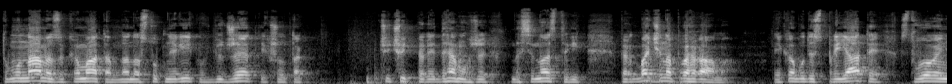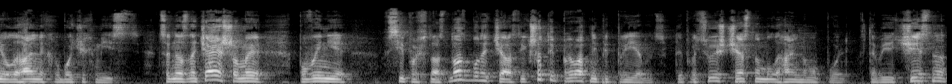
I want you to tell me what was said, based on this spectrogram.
Тому нами, зокрема, там, на наступний рік в бюджет, якщо так чуть-чуть перейдемо вже на 17 рік, передбачена програма, яка буде сприяти створенню легальних робочих місць. Це не означає, що ми повинні всі профінансувати. У нас буде час. Якщо ти приватний підприємець, ти працюєш в чесному легальному полі, в тебе є чесно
